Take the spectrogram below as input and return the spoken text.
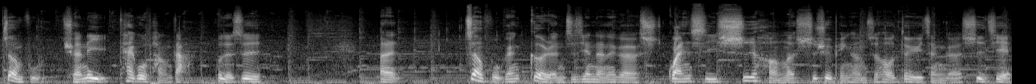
政府权力太过庞大，或者是呃政府跟个人之间的那个关系失衡了，失去平衡之后，对于整个世界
